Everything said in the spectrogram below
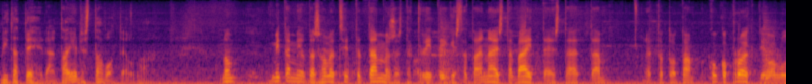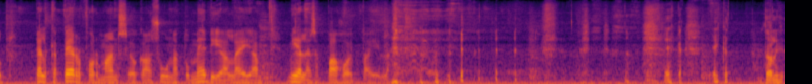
mitä tehdään tai edes tavoitellaan. No mitä mieltä sä olet sitten tämmöisestä kritiikistä tai näistä väitteistä, että, että tota, koko projekti on ollut pelkkä performanssi, joka on suunnattu medialle ja mielensä pahoittajille? ehkä, ehkä tuo oli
